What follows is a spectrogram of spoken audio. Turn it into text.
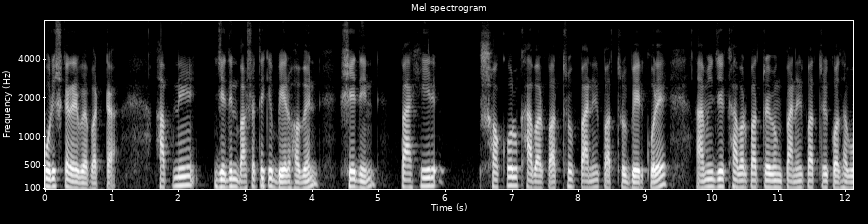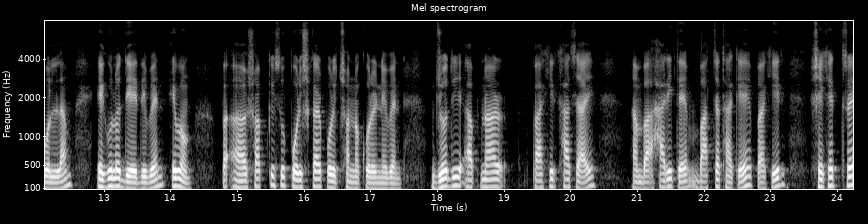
পরিষ্কারের ব্যাপারটা। আপনি যেদিন বাসা থেকে বের হবেন, সেদিন পাখির সকল খাবার পাত্র পানির পাত্র বের করে আমি যে খাবার পাত্র এবং পানির পাত্রের কথা বললাম, এগুলো দিয়ে দিবেন এবং সব কিছু পরিষ্কার পরিচ্ছন্ন করে নেবেন। যদি আপনার পাখির খাঁচায় বা হাঁড়িতে বাচ্চা থাকে পাখির, সেক্ষেত্রে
